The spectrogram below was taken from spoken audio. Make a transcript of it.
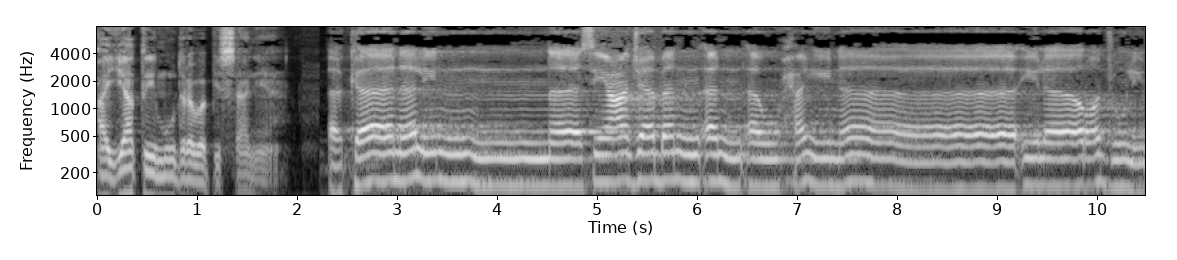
аяты мудрого писания. أكان للناس عجبا أن أوحينا إلى رجل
